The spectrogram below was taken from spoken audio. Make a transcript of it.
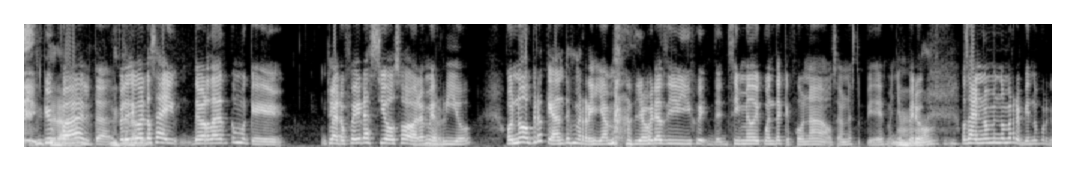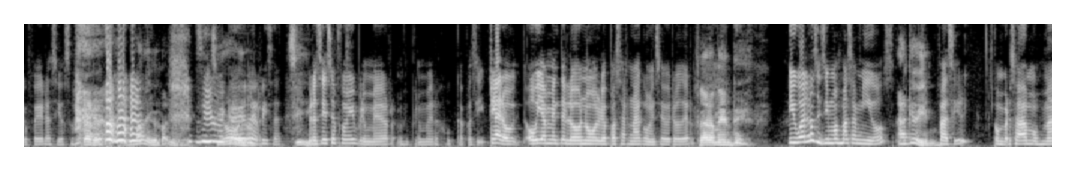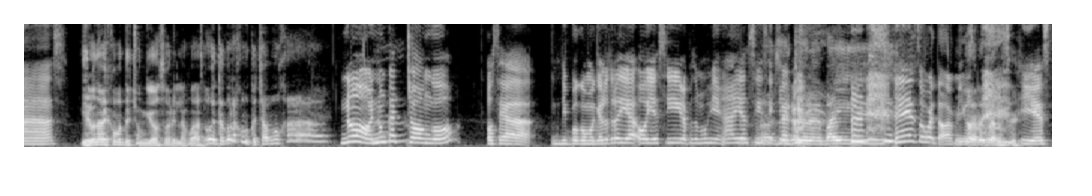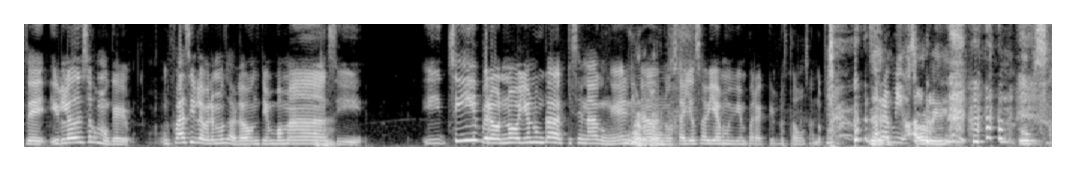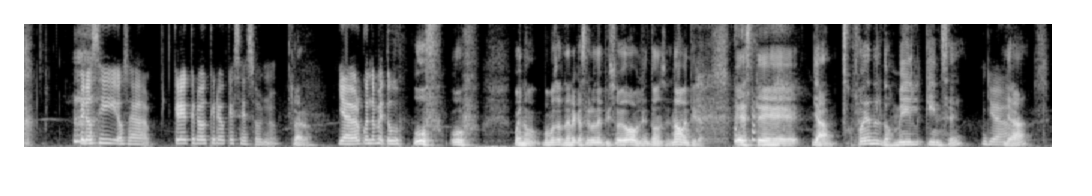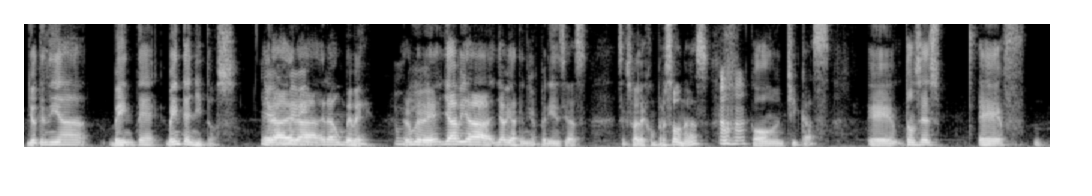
Qué Literal, falta. Pero igual, o sea, de verdad como que... Claro, fue gracioso, ahora me río. O no, creo que antes me reía más y ahora sí, dijo- de- sí me doy cuenta que fue una, o sea, una estupidez, mañana. Mm, Pero, ¿no? o sea, no, me- no me arrepiento porque fue gracioso. Claro, válido, es válido. Sí, me cagué la risa. Sí. Pero sí, ese fue mi primer, mi primer hookup así. Claro, obviamente luego no volvió a pasar nada con ese brother. Claramente. Igual nos hicimos más amigos, Ah, qué bien. fácil. Conversábamos más. ¿Y alguna vez como te chongueó sobre las guadas? Oye, ¿te acuerdas cuando cachamos? Ja. No, nunca chongo. O sea, tipo como que el otro día, oye, sí, lo pasamos bien. Ah, ya, sí, sí, Ah, claro. chévere, bye. Eso fue todo, amigo. Claro, claro, sí. Y este, y luego de eso como que fácil habremos hablado un tiempo más y y sí, pero no, yo nunca quise nada con él ni Claro, nada, claro. ¿no? O sea, yo sabía muy bien para qué lo estaba usando. Sorry, amigo. Sorry. Ups. Pero sí, o sea, creo creo creo que es eso, ¿no? Claro. Y a ver, cuéntame tú. Uf, uf. Bueno, vamos a tener que hacer un episodio doble entonces. No, mentira. Este, ya, fue en el 2015. Ya. Ya. Yo tenía 20, 20 añitos. Ya, Era, un bebé. era, era un bebé. Un era un bebé. bebé. Ya había, ya había tenido experiencias sexuales con personas, Ajá. con chicas. Eh, entonces, eh,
